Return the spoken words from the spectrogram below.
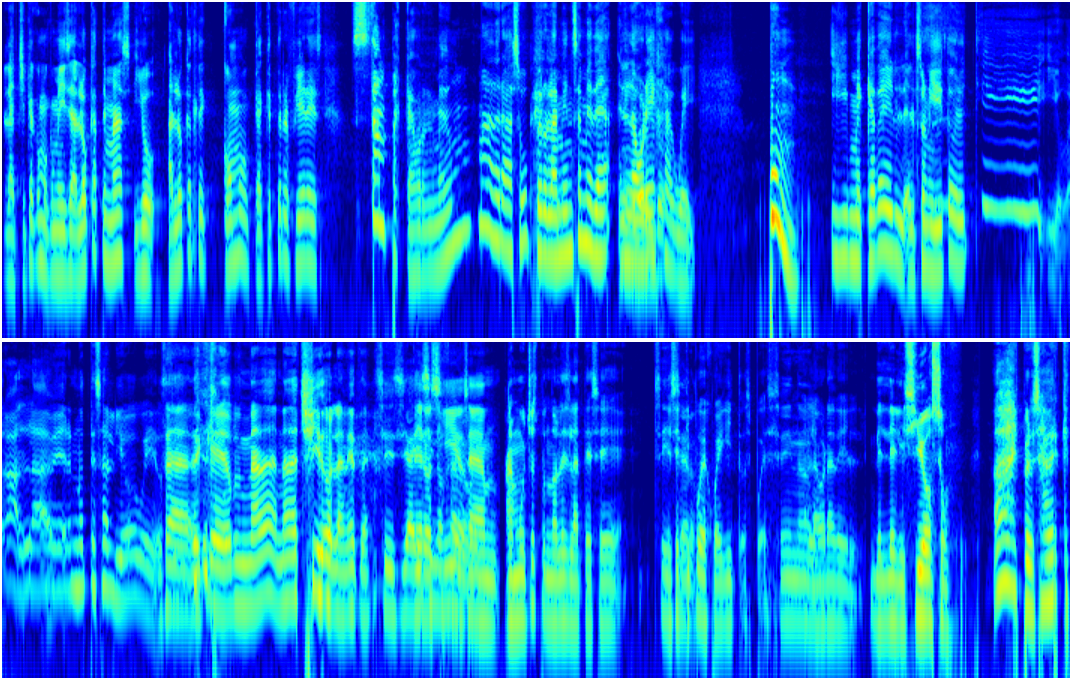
la chica como que me dice, alócate más. Y yo, alócate, ¿cómo? ¿Que ¿A qué te refieres? Zampa, cabrón. Me da un madrazo, pero la mensa me da en la oreja, güey. ¡Pum! Y me queda el, el sonidito del... a la ver, no te salió, güey. O sea, de que pues, nada, nada chido, la neta. Sí, sí, ahí Pero sí, no sí, jalo, o sea, a muchos pues no les late ese, Sí, ese cero. tipo de jueguitos, pues. Sí, no, a la hora del, del delicioso. Ay, pero a ver, ¿qué,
